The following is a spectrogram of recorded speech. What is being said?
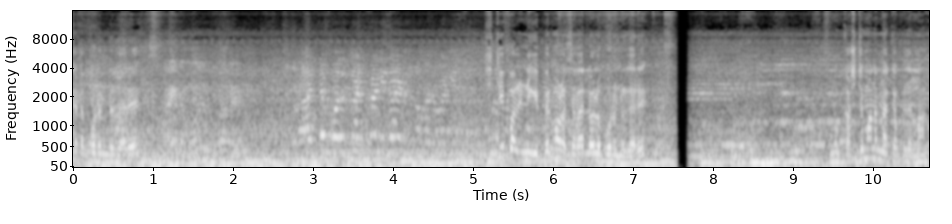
கட்டை போட்டுருக்காரு ஸ்டீபால் இன்னைக்கு பெருமாள் வேறு லெவலில் போட்டுருக்காரு ரொம்ப கஷ்டமான மேக்கப் இதெல்லாம்.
